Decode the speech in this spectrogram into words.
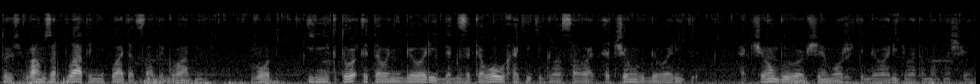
То есть вам зарплаты не платятся адекватно. Вот и никто этого не говорит. Так за кого вы хотите голосовать? О чем вы говорите? О чем вы вообще можете говорить в этом отношении?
